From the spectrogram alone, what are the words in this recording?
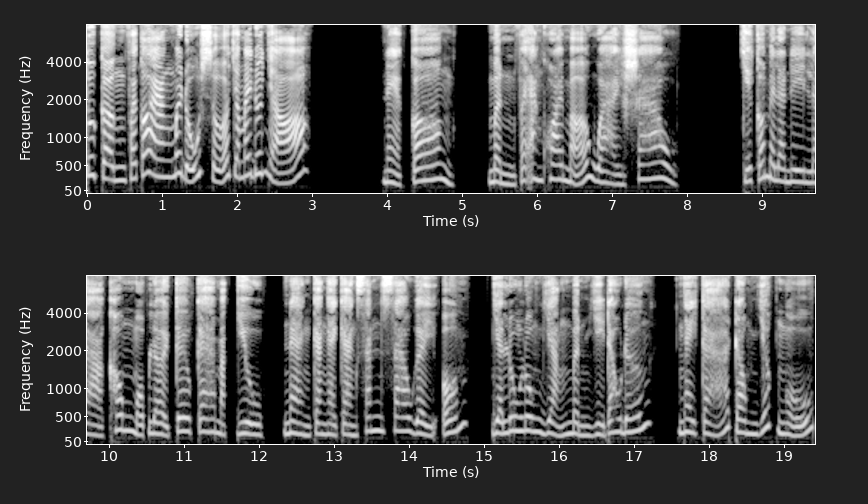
tôi cần phải có ăn mới đủ sữa cho mấy đứa nhỏ. Nè con, mình phải ăn khoai mỡ hoài sao? Chỉ có Melanie là không một lời kêu ca mặc dù nàng càng ngày càng xanh xao gầy ốm và luôn luôn dặn mình vì đau đớn, ngay cả trong giấc ngủ.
